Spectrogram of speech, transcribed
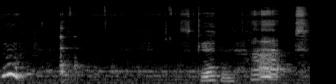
Whew. It's good and hot.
